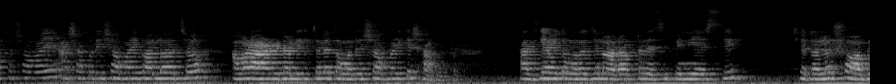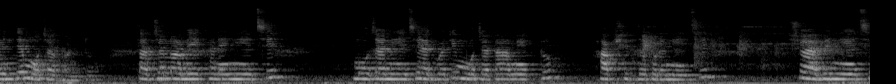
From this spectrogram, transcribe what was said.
আছো সবাই? আশা করি সবাই ভালো আছো। আমার আর ডলি কিচেনে তোমাদের সবাইকে স্বাগত। আজকে আমি তোমাদের জন্য আরও একটা রেসিপি নিয়ে এসেছি। সেটা হলো সয়াবিন দিয়ে মোচা ঘন্ট। তার জন্য আমি এখানে নিয়েছি, মোচা নিয়েছি এক বাটি। মোচাটা আমি একটু হাফ সিদ্ধ করে নিয়েছি। সয়াবিন নিয়েছি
